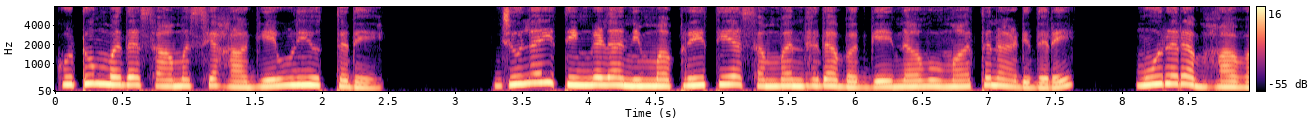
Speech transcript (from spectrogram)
ಕುಟುಂಬದ ಸಾಮಸ್ಯ ಹಾಗೆ ಉಳಿಯುತ್ತದೆ. ಜುಲೈ ತಿಂಗಳ ನಿಮ್ಮ ಪ್ರೀತಿಯ ಸಂಬಂಧದ ಬಗ್ಗೆ ನಾವು ಮಾತನಾಡಿದರೆ, ಮೂರರ ಭಾವ,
